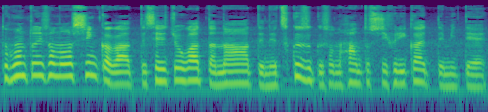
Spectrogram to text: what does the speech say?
で本当にその進化があって成長があったなーってねつくづくその半年振り返ってみて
